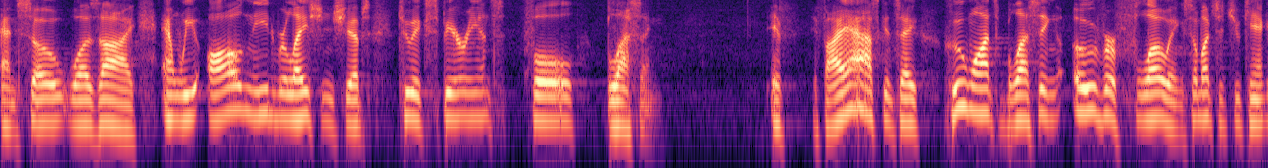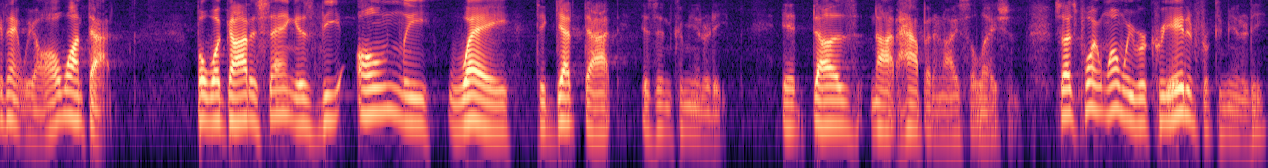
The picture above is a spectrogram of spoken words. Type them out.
and so was I. And we all need relationships to experience full blessing. If, I ask and say, who wants blessing overflowing so much that you can't contain it? We all want that. But what God is saying is the only way to get that is in community. It does not happen in isolation. So that's point one. We were created for community.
